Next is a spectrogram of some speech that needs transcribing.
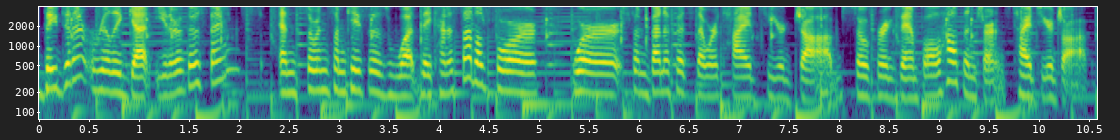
They didn't really get either of those things. And so, in some cases, what they kind of settled for were some benefits that were tied to your job. So, for example, health insurance tied to your job,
